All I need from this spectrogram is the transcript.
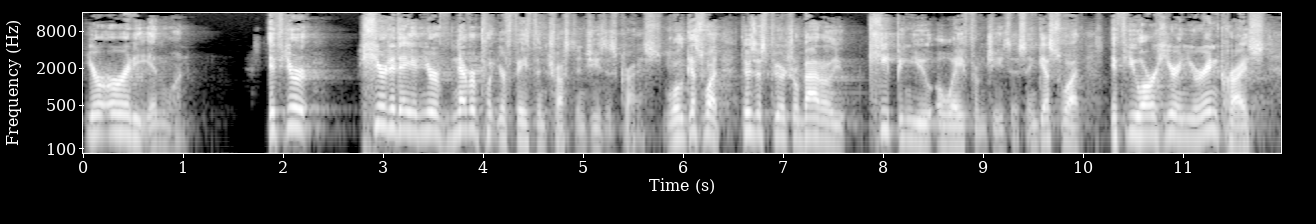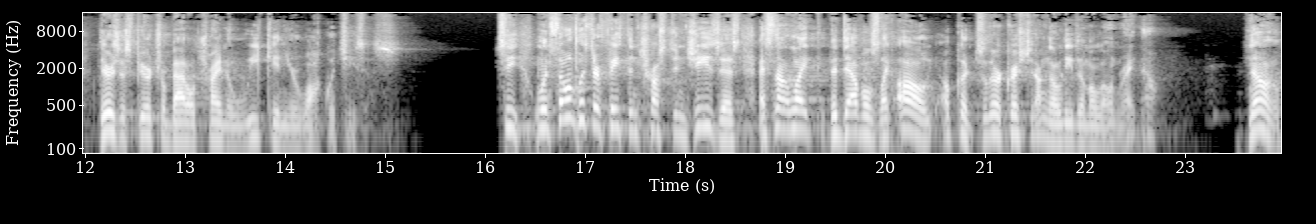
you're already in one. If you're here today and you've never put your faith and trust in Jesus Christ, well, guess what? There's a spiritual battle keeping you away from Jesus. And guess what? If you are here and you're in Christ, there's a spiritual battle trying to weaken your walk with Jesus. See, when someone puts their faith and trust in Jesus, it's not like the devil's like, oh, oh, good. So they're a Christian. I'm going to leave them alone right now. No,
